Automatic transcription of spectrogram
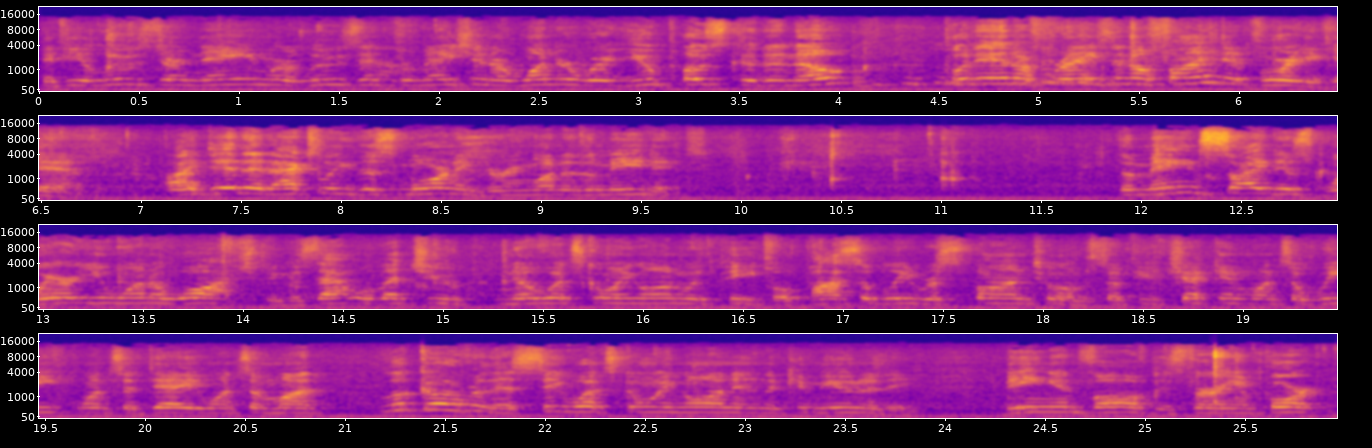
If you lose their name or lose information or wonder where you posted a note, put in a phrase and it'll find it for you again. I did it actually this morning during one of the meetings. The main site is where you want to watch because that will let you know what's going on with people, possibly respond to them. So if you check in once a week, once a day, once a month, look over this, see what's going on in the community. Being involved is very important.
